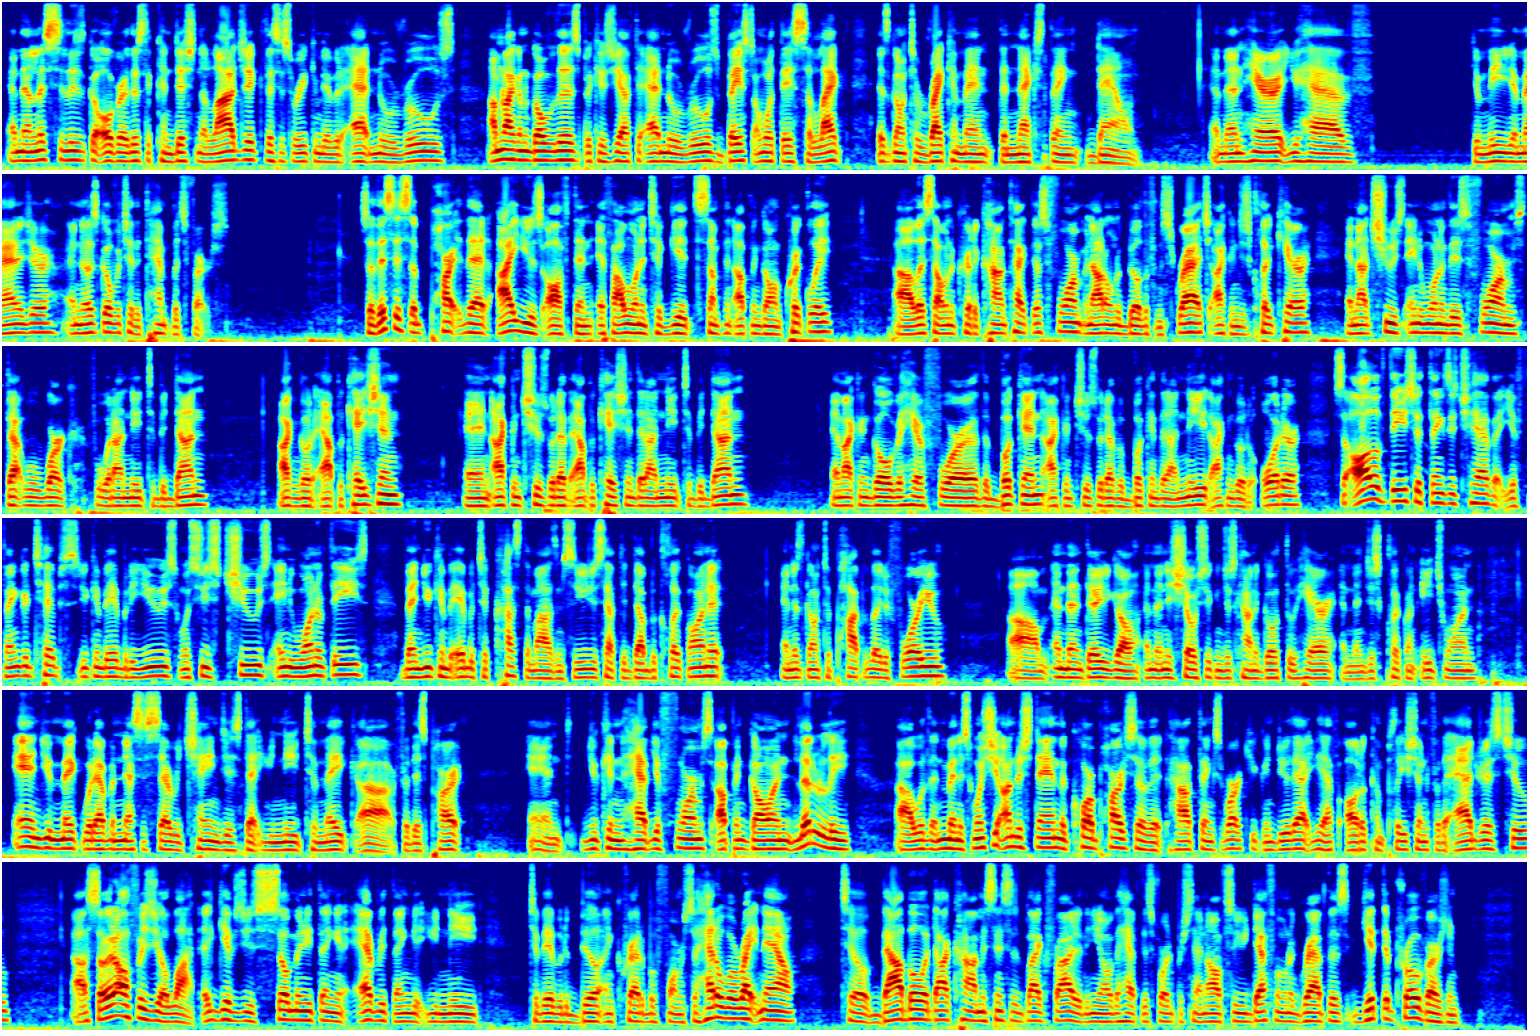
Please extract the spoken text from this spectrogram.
And then let's see, let's go over this the conditional logic. This is where you can be able to add new rules. I'm not going to go over this because you have to add new rules based on what they select is going to recommend the next thing down. And then here you have your media manager and let's go over to the templates first. So this is a part that I use often if I wanted to get something up and going quickly. Uh, let's say I want to create a contact us form and I don't want to build it from scratch. I can just click here and I choose any one of these forms that will work for what I need to be done. I can go to application and I can choose whatever application that I need to be done and I can go over here for the booking. I can choose whatever booking that I need. I can go to order. So all of these are things that you have at your fingertips. You can be able to use. Once you choose any one of these, then you can be able to customize them. So you just have to double click on it and it's going to populate it for you. Um, and then there you go. And then it shows you can just kind of go through here and then just click on each one and you make whatever necessary changes that you need to make uh, for this part and you can have your forms up and going literally uh, within minutes. Once you understand the core parts of it, how things work, you can do that. You have auto completion for the address too. Uh, so it offers you a lot. It gives you so many things and everything that you need to be able to build incredible forms. So head over right now to balbooa.com and since it's Black Friday, then you know, they have this 40% off. So you definitely want to grab this. Get the pro version.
